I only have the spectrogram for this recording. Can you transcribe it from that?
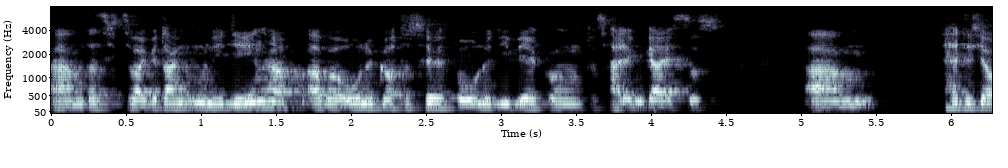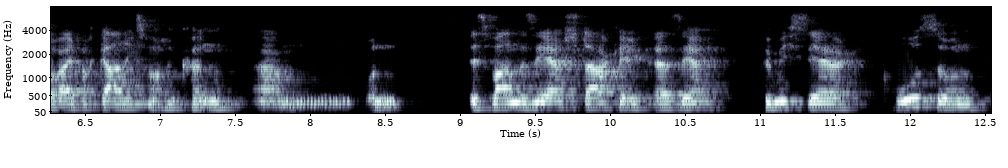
Ähm, dass ich zwar Gedanken und Ideen habe, aber ohne Gottes Hilfe, ohne die Wirkung des Heiligen Geistes, ähm, hätte ich auch einfach gar nichts machen können. Ähm, und es war eine sehr starke, äh, sehr für mich sehr große und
